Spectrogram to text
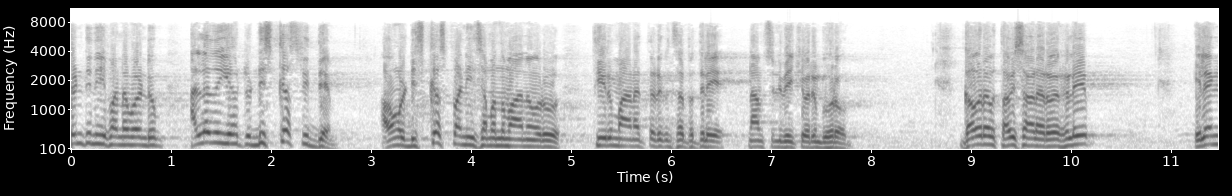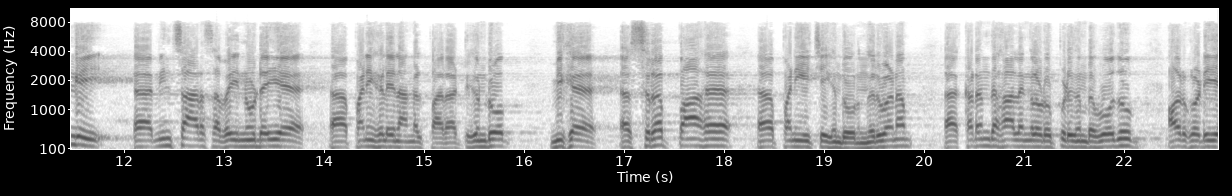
கண்டினியூ பண்ண வேண்டும். அல்லது you have to discuss with them அவங்க டிஸ்கஸ் பண்ணி சம்பந்தமான ஒரு தீர்மானத்தை எடுக்கும் சந்தர்ப்பத்திலே நாம் சொல்லி வைக்க விரும்புகிறோம். கௌரவ தவிசாளர் அவர்களே இலங்கை மின்சார சபையினுடைய பணிகளை நாங்கள் பாராட்டுகின்றோம். மிக சிறப்பாக பணியை செய்கின்ற ஒரு நிறுவனம். கடந்த காலங்களோடு ஒப்பிடுகின்ற போதும் அவர்களுடைய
